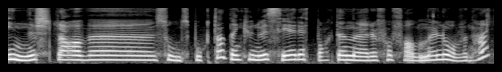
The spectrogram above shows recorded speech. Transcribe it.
innerst av eh, Sonsbukta. Den kunne vi se rett bak den der forfalne låven her.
